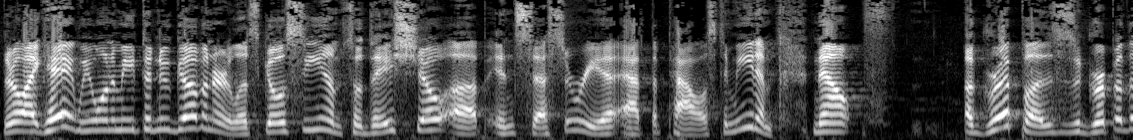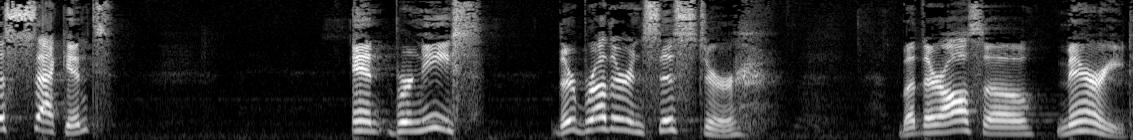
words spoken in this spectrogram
they're like, hey, we want to meet the new governor. Let's go see him. So they show up in Caesarea at the palace to meet him. Now, Agrippa, this is Agrippa the second, and Bernice, they're brother and sister, but they're also married.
